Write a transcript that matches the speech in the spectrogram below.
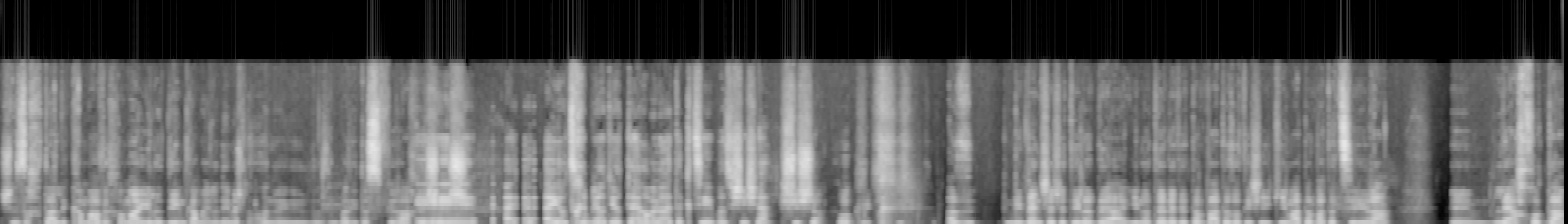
שזכתה לכמה וכמה ילדים, כמה ילדים יש לה? אני איבדתי את הספירה אחרי שש. אה, אה, היו צריכים להיות יותר, אבל לא היה תקציב, אז שישה. שישה, אוקיי. אז מבין ששת ילדיה, היא נותנת את הבת הזאת, שהיא כמעט הבת הצעירה, אה, לאחותה,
